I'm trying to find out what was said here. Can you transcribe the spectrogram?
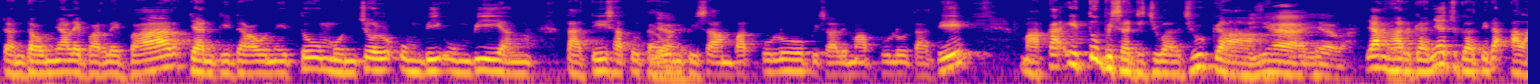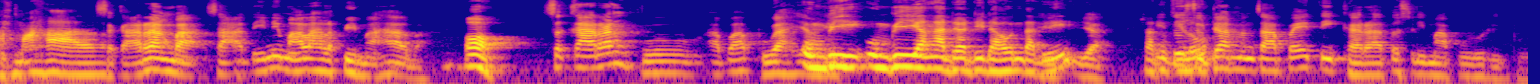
dan daunnya lebar-lebar, dan di daun itu muncul umbi-umbi yang tadi satu daun Ya. bisa 40, bisa 50 tadi, maka itu bisa dijual juga. Iya, iya, Pak. Yang harganya juga tidak kalah mahal. Sekarang, Pak, saat ini malah lebih mahal, Pak. Oh, Sekarang bu apa buah yang umbi-umbi yang ada di daun tadi, Iya. satu itu kilo, sudah mencapai 350 ribu.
